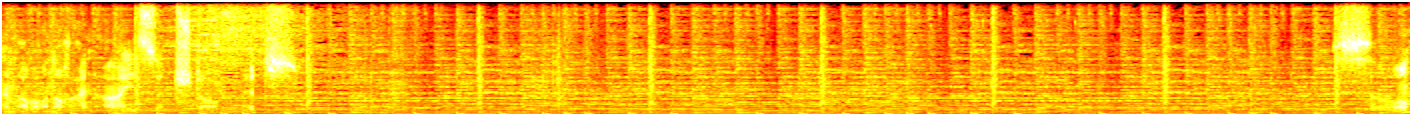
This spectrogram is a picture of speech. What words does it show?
Nimm aber auch noch einen Eisenstaub mit. So.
